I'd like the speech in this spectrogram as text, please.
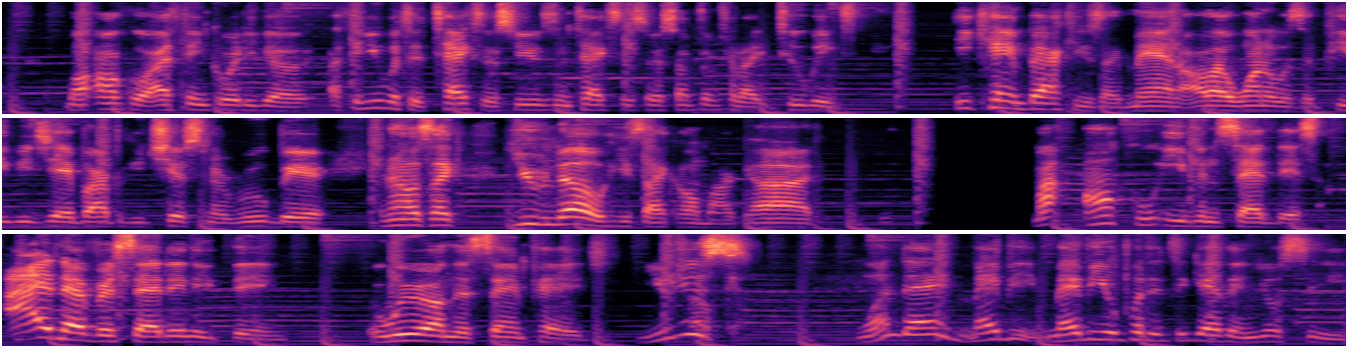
My uncle, I think where'd he go? I think he went to Texas. He was in Texas or something for like two weeks. He came back. He was like, "Man, all I wanted was a PBJ barbecue chips and a root beer." And I was like, "You know?" He's like, "Oh my god." My uncle even said this. I never said anything. We were on the same page. You just one day, maybe, maybe you'll put it together and you'll see.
